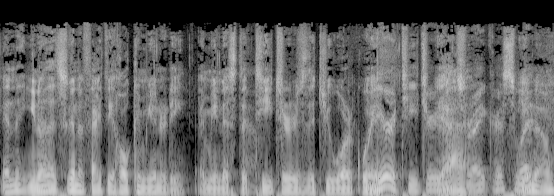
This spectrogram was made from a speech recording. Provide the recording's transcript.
and you know that's going to affect the whole community. I mean, it's the yeah. teachers that you work with. You're a teacher, yeah. that's right, Chris. What, you know,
